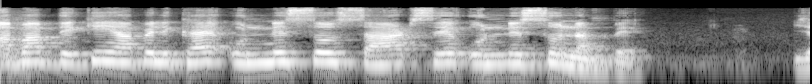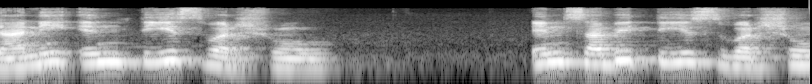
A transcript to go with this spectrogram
अब आप देखिए यहाँ पे लिखा है 1960 से 1990 यानी इन 30 वर्षों इन सभी 30 वर्षों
